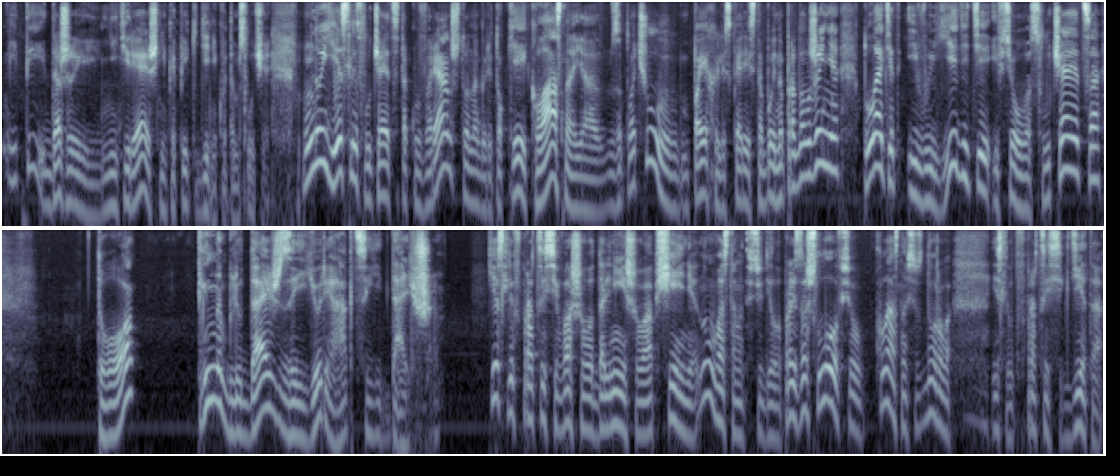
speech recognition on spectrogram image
и ты даже не теряешь ни копейки денег в этом случае. Но если случается такой вариант, что она говорит, окей, классно, я заплачу, поехали скорее с тобой на продолжение, платит, и вы едете, и все у вас случается, то ты наблюдаешь за ее реакцией дальше. Если в процессе вашего дальнейшего общения, ну, у вас там это все дело произошло, все классно, все здорово, если вот в процессе где-то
